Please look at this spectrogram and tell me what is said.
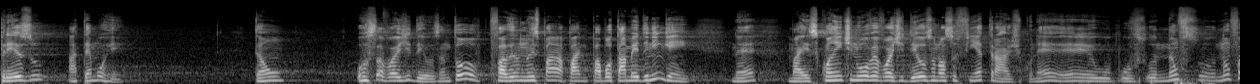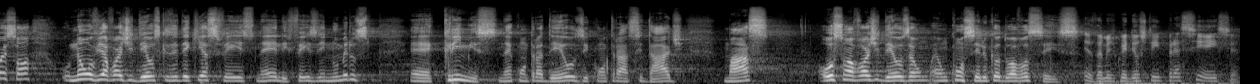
preso até morrer. Então, ouça a voz de Deus. Eu não estou fazendo isso para botar medo em ninguém, né? Mas quando a gente não ouve a voz de Deus, o nosso fim é trágico. Né? O, o, não, não foi só não ouvir a voz de Deus que Zedequias fez. Né? Ele fez inúmeros é, crimes né, contra Deus e contra a cidade. Mas ouçam a voz de Deus, é um, é um conselho que eu dou a vocês. Exatamente, porque Deus tem presciência.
